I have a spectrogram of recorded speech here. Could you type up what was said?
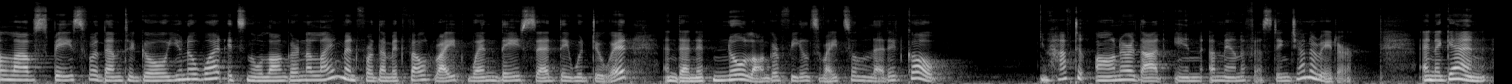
allow space for them to go, you know what? It's no longer an alignment for them. It felt right when they said they would do it, and then it no longer feels right. So let it go. You have to honor that in a manifesting generator. And again,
